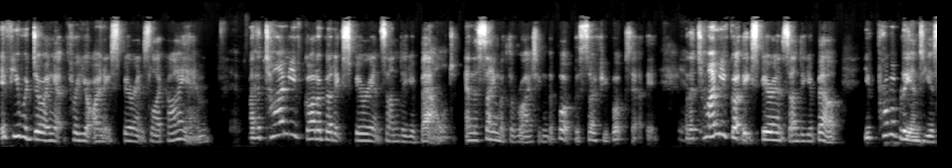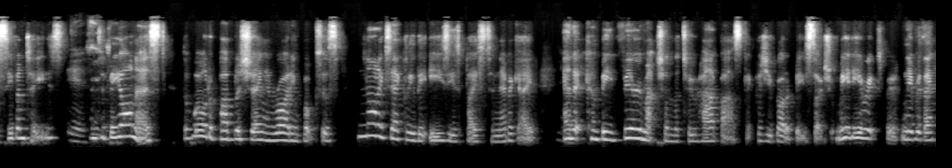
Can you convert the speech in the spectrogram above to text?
if you were doing it through your own experience, like I am, by the time you've got a bit experience under your belt, and the same with the writing the book, there's so few books out there. Yeah. By the time you've got the experience under your belt, you're probably into your 70s. Yes. And to be honest, the world of publishing and writing books is not exactly the easiest place to navigate. And it can be very much on the too hard basket because you've got to be a social media expert and everything.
